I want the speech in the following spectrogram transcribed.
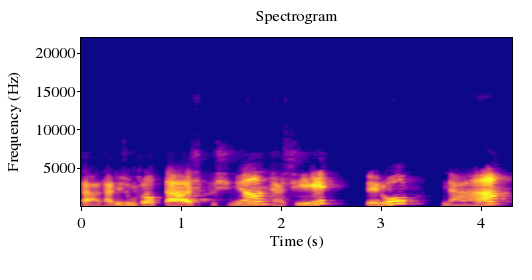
자 다리 좀 풀었다 싶으시면 다시 그대로 하나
